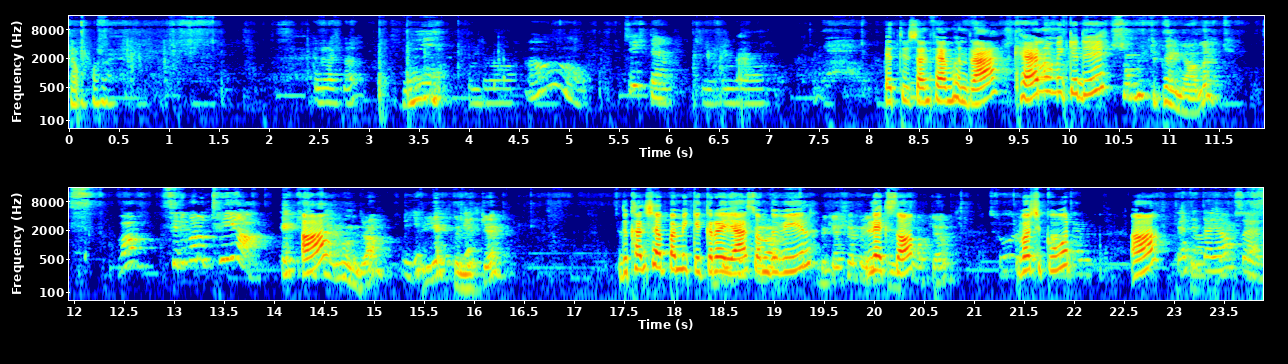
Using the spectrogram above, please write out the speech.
กับพวกนั้น Kan du räkna? Oh, 1500 Kan hur mycket det? så mycket pengar Alec. Va? Ser det bara tre? 1500. Det är jättemycket. Du kan köpa mycket grejer som du vill. Du Leksak. Varsågod. Ja. Jag tittar jag också en.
